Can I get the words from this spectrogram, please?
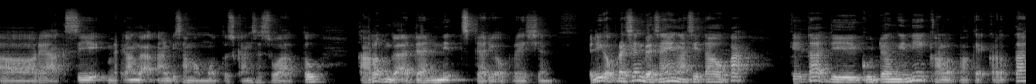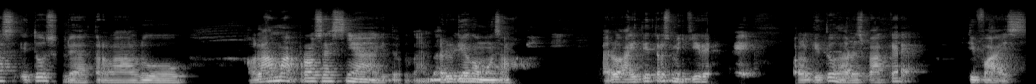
uh, reaksi, mereka nggak akan bisa memutuskan sesuatu kalau nggak ada needs dari operation. Jadi operation biasanya ngasih tahu Pak, kita di gudang ini kalau pakai kertas itu sudah terlalu lama prosesnya gitu kan. Baru dia ngomong sama IT, baru IT terus mikirin, oke kalau gitu harus pakai device.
